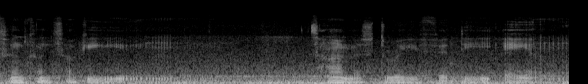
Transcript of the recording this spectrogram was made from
Fulton, Kentucky. Time is 3:50 a.m.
